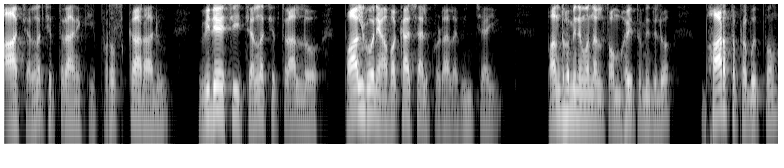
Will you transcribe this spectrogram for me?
ఆ చలనచిత్రానికి పురస్కారాలు విదేశీ చలనచిత్రాల్లో పాల్గొనే అవకాశాలు కూడా లభించాయి. పంతొమ్మిది వందల తొంభై తొమ్మిదిలో భారత ప్రభుత్వం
